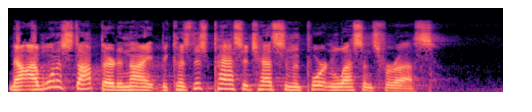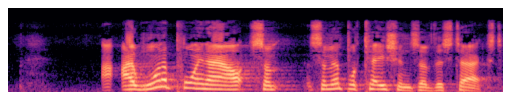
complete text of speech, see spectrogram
Now, I want to stop there tonight because this passage has some important lessons for us. I want to point out some, some implications of this text.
